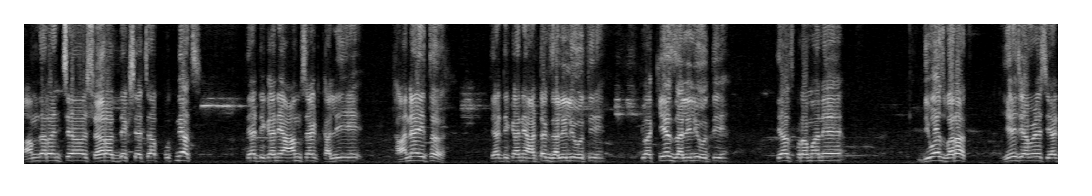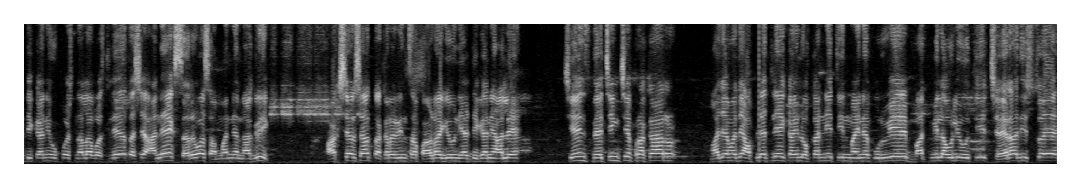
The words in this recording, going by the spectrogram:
आमदारांच्या शहर अध्यक्षाच्या पुतण्याच त्या ठिकाणी आर्म्स खाली ठाण्या इथं त्या ठिकाणी अटक झालेली होती किंवा केस झालेली होती. त्याचप्रमाणे दिवसभरात हे ज्यावेळेस या ठिकाणी उपोषणाला बसले तसे अनेक सर्वसामान्य नागरिक अक्षरशः तक्रारींचा पाढा घेऊन या ठिकाणी आले. चेन स्नॅचिंगचे प्रकार माझ्यामध्ये आपल्यातले काही लोकांनी तीन महिन्यापूर्वी बातमी लावली होती चेहरा दिसतोय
